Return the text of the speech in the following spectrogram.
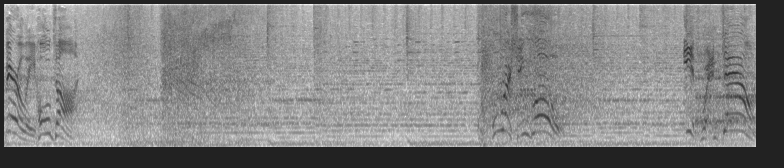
barely holds on. Rushing blow. It went down.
